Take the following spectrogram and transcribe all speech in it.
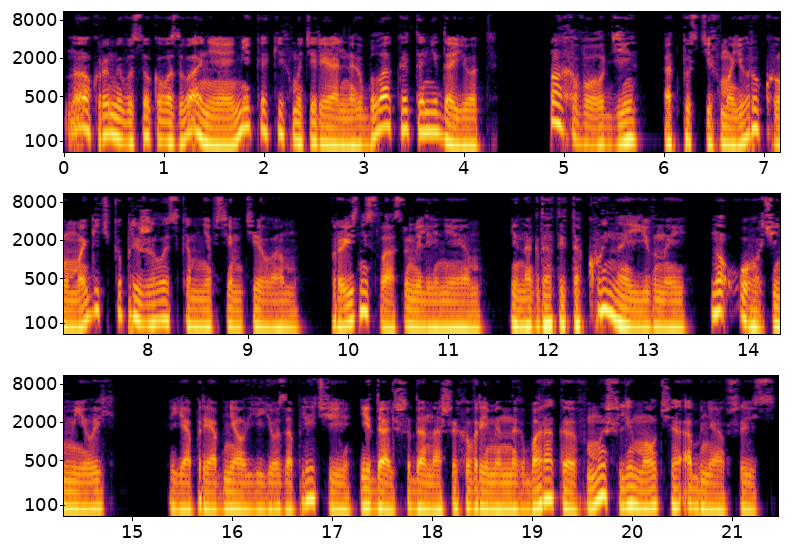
но кроме высокого звания никаких материальных благ это не дает. «Ах, Волди!» Отпустив мою руку, магичка прижалась ко мне всем телом. Произнесла с умилением. «Иногда ты такой наивный, но очень милый». Я приобнял ее за плечи, и дальше до наших временных бараков мы шли молча обнявшись.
